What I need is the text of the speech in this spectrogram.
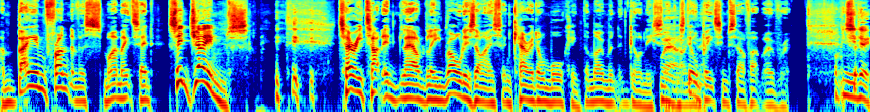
And bang in front of us, my mate said, Sid James. Terry tutted loudly, rolled his eyes, and carried on walking. The moment had gone, he said. Well, he still you know. beats himself up over it. What can you do?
